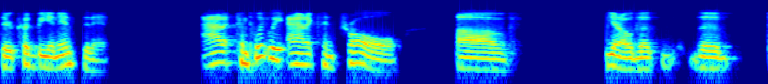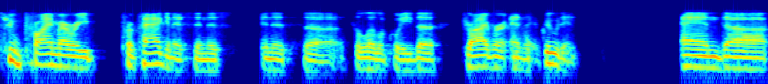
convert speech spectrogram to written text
there could be an incident out of, completely out of control of, you know, the, the two primary protagonists in this, in this, uh, soliloquy, the driver and the student and uh,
